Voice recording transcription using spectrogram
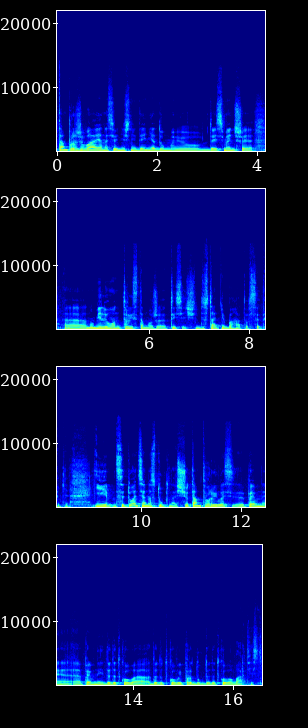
Там проживає на сьогоднішній день, я думаю, десь менше е, ну, мільйон триста може тисяч. Достатньо багато все-таки. І ситуація наступна, що там творилась е, певне, певний додаткова, додатковий продукт, додаткова вартість.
